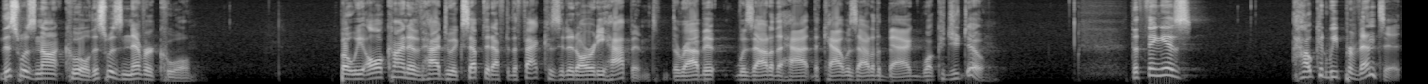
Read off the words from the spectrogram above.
This was not cool. This was never cool. But we all kind of had to accept it after the fact because it had already happened. The rabbit was out of the hat, the cat was out of the bag. What could you do? The thing is, how could we prevent it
